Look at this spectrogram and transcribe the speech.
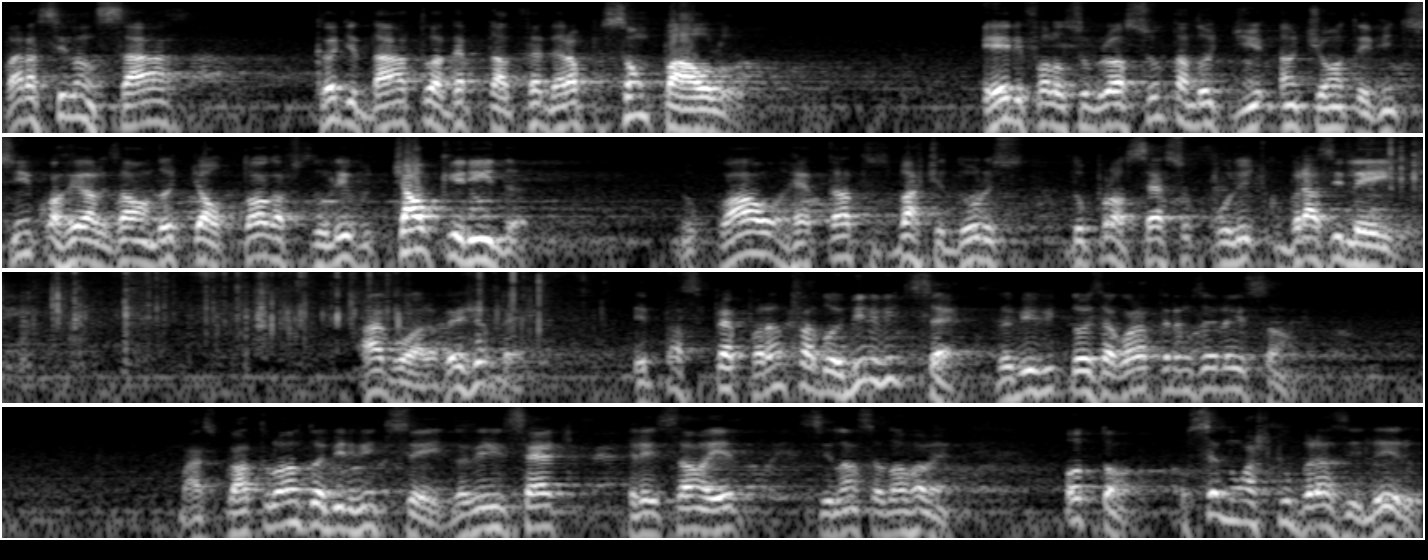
para se lançar candidato a deputado federal por São Paulo. Ele falou sobre o assunto na noite de anteontem, 25, ao realizar uma noite de autógrafos do livro Tchau Querida, no qual retrata os bastidores do processo político brasileiro. Agora, veja bem, ele está se preparando para 2027. 2022 agora teremos eleição. Mais quatro anos, 2026. 2027, eleição aí, se lança novamente. Ô Tom, você não acha que o brasileiro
